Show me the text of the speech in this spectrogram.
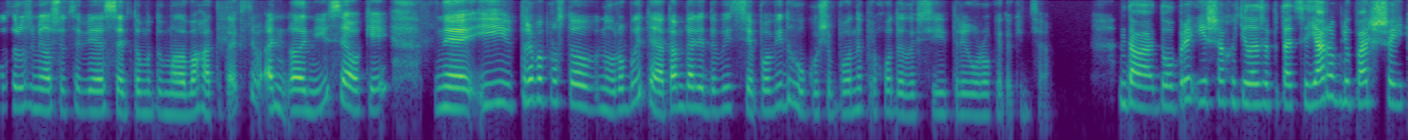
не зрозуміла, що це VSL, тому думала багато текстів, а н- але ні, все окей. Е, І треба просто ну, робити, а там далі дивитися по відгуку, щоб вони проходили всі три уроки до кінця. Да, добре. І ще хотіла запитатися, я роблю перший,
